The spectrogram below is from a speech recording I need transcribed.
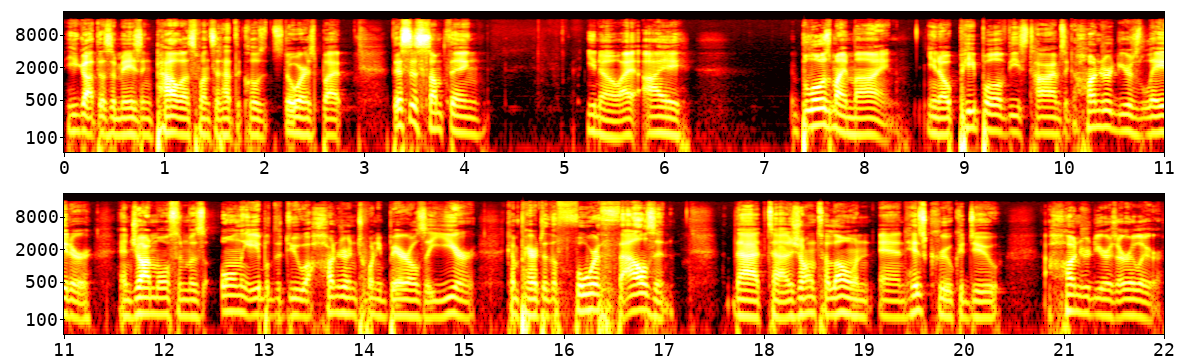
he got this amazing palace once it had to close its doors. But this is something, you know, I, I it blows my mind. You know, people of these times, like 100 years later, and John Molson was only able to do 120 barrels a year compared to the 4,000 that uh, Jean Talon and his crew could do 100 years earlier.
